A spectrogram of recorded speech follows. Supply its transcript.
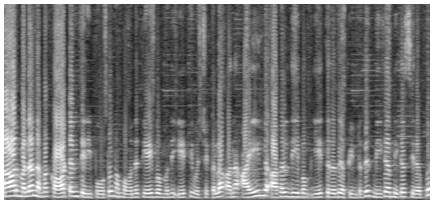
நார்மலா நம்ம காட்டன் திரி போட்டு நம்ம வந்து தீபம் வந்து ஏற்றி வச்சுக்கலாம். ஆனா ஐந்து அகல் தீபம் ஏத்துறது அப்படின்றது மிக மிக சிறப்பு.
